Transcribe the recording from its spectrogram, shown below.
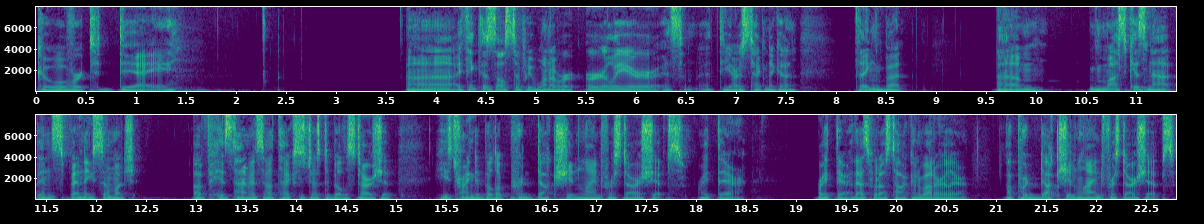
go over today. Uh, I think this is all stuff we went over earlier at the Ars Technica thing, but um, Musk has not been spending so much of his time in South Texas just to build a Starship he's trying to build a production line for starships right there. Right there. That's what I was talking about earlier. A production line for starships.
